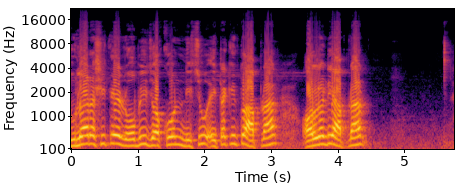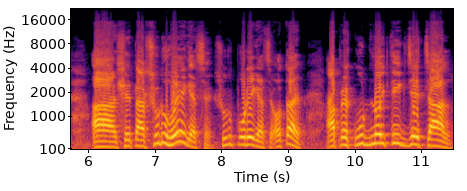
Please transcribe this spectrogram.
তুলা রাশিতে রবি যখন নিচু, এটা কিন্তু আপনার অলরেডি আপনার সে তার শুরু হয়ে গেছে, শুরু পড়ে গেছে। অতএব আপনার কূটনৈতিক যে চাল,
